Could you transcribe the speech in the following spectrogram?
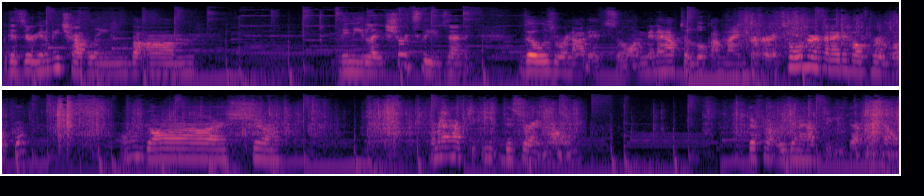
because they're gonna be traveling but um they need like short sleeves and those were not it so I'm gonna have to look online for her I told her that I'd help her look oh my gosh I'm gonna have to eat this right now. Definitely gonna have to eat that right now.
